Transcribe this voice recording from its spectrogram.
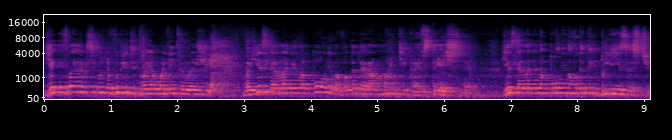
Я не знаю, как сегодня выглядит твоя молитвенная жизнь, но если она не наполнена вот этой романтикой встреч если она не наполнена вот этой близостью,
